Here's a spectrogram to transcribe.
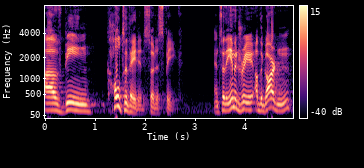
of being cultivated, so to speak. And so the imagery of the garden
